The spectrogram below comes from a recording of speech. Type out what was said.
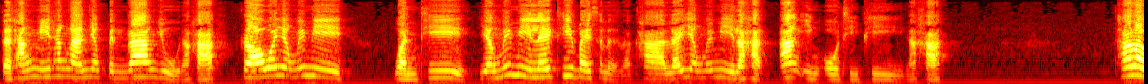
แต่ทั้งนี้ทั้งนั้นยังเป็นร่างอยู่นะคะ เพราะว่ายังไม่มี วันที่ยังไม่มีเลขที่ใบเสนอราคา และยังไม่มีรหัสอ้างอิง OTP นะคะ ถ้าเรา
